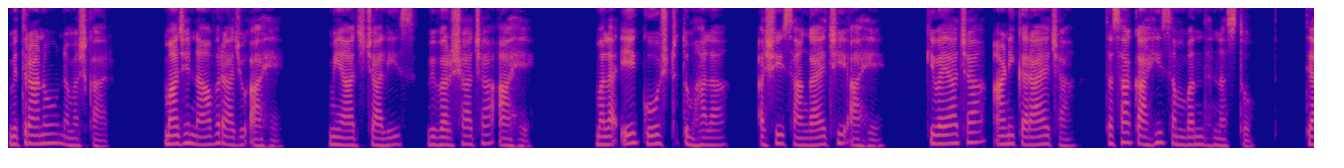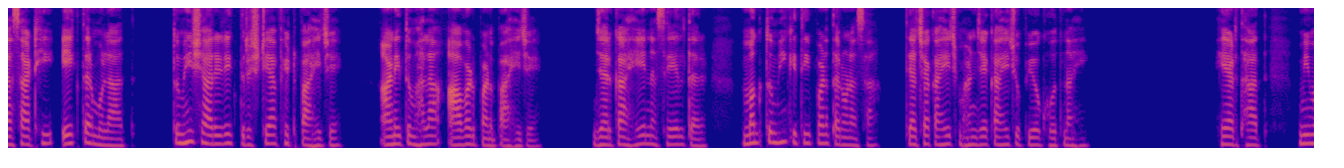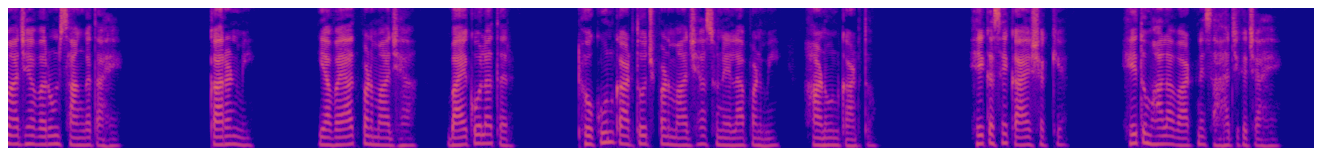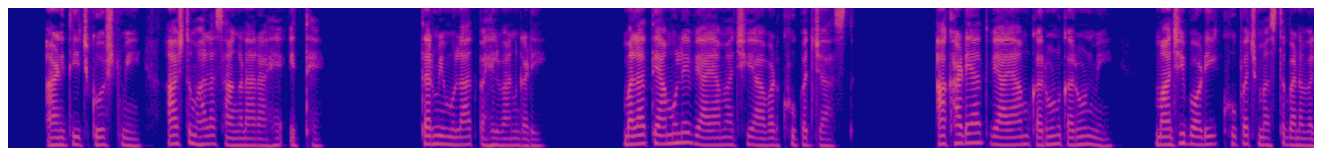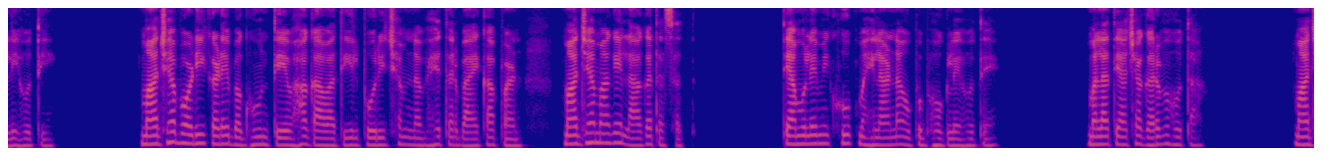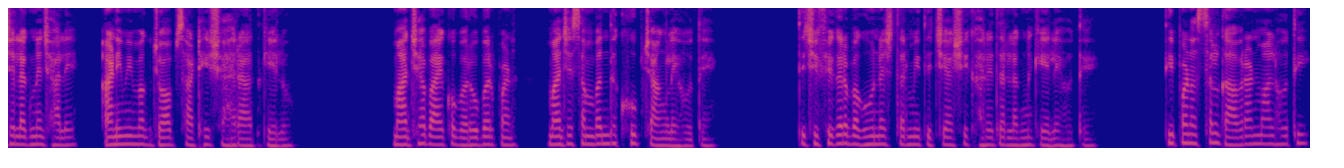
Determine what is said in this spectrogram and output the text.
मित्रांनो नमस्कार. माझे नाव राजू आहे. मी आज चाळीस विवर्षाच्या आहे. मला एक गोष्ट तुम्हाला अशी सांगायची आहे की वयाच्या आणि करायच्या तसा काही संबंध नसतो. त्यासाठी एकतर मुलात तुम्ही शारीरिकदृष्ट्या फिट पाहिजे आणि तुम्हाला आवड पण पाहिजे. जर का हे नसेल तर मग तुम्ही किती पण तरुण असा त्याच्या काहीच म्हणजे काहीच उपयोग होत नाही. हे अर्थात मी माझ्यावरून सांगत आहे. कारण मी या वयात पण माझ्या बायकोला तर ठोकून काढतोच पण माझ्या सुनेला पण मी हाणून काढतो. हे कसे काय शक्य? हे तुम्हाला वाटणे साहजिकच आहे. आणि तीच गोष्ट मी आज तुम्हाला सांगणार आहे इथे. तर मी मुलात पहिलवान घडी. मला त्यामुळे व्यायामाची आवड खूपच जास्त. आखाड्यात व्यायाम करून करून मी माझी बॉडी खूपच मस्त बनवली होती. माझ्या बॉडीकडे बघून तेव्हा गावातील पोरीछम नव्हे तर बायका पण माझ्या मागे लागत असत. त्यामुळे मी खूप महिलांना उपभोगले होते. मला त्याचा गर्व होता. माझे लग्न झाले आणि मी मग जॉबसाठी शहरात गेलो. माझ्या बायकोबरोबर पण माझे संबंध खूप चांगले होते. तिची फिगर बघूनच तर मी तिच्याशी खरे तर लग्न केले होते. ती पण अस्सल गावरान माल होती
